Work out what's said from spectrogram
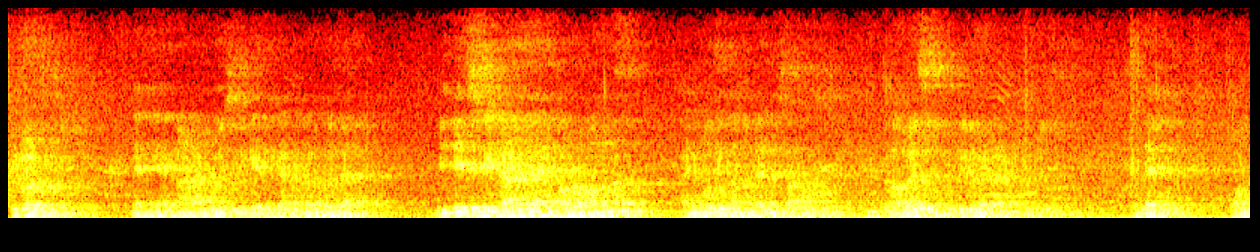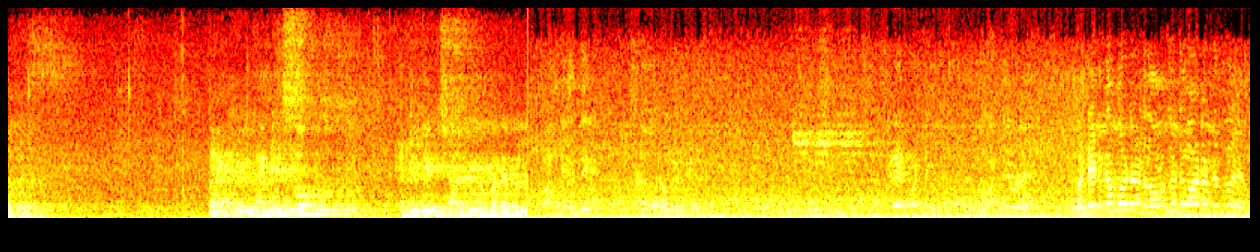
ഒരുപാട് സന്തോഷം ഞാൻ ഇങ്ങനെ കാണാൻ വിളിച്ചിരിക്കുകയായിരുന്നു കാരണം വേറൊന്നുമില്ല വിജയശ്രീ ലാളിതനായപ്പോൾ അവിടെ വന്ന് അനുമോദിക്കണമെന്നുണ്ടായിരുന്നു സാധിച്ചില്ല. ഫ്ലവേഴ്സ് കുട്ടികളുമായിട്ടാണ് കൂടുതൽ എന്തായാലും all the best thank you thank you so much advocate വണ്ടി എടുക്കാൻ പോയിട്ടുണ്ട്. തോമസ് പോയിട്ടുണ്ട് വരും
